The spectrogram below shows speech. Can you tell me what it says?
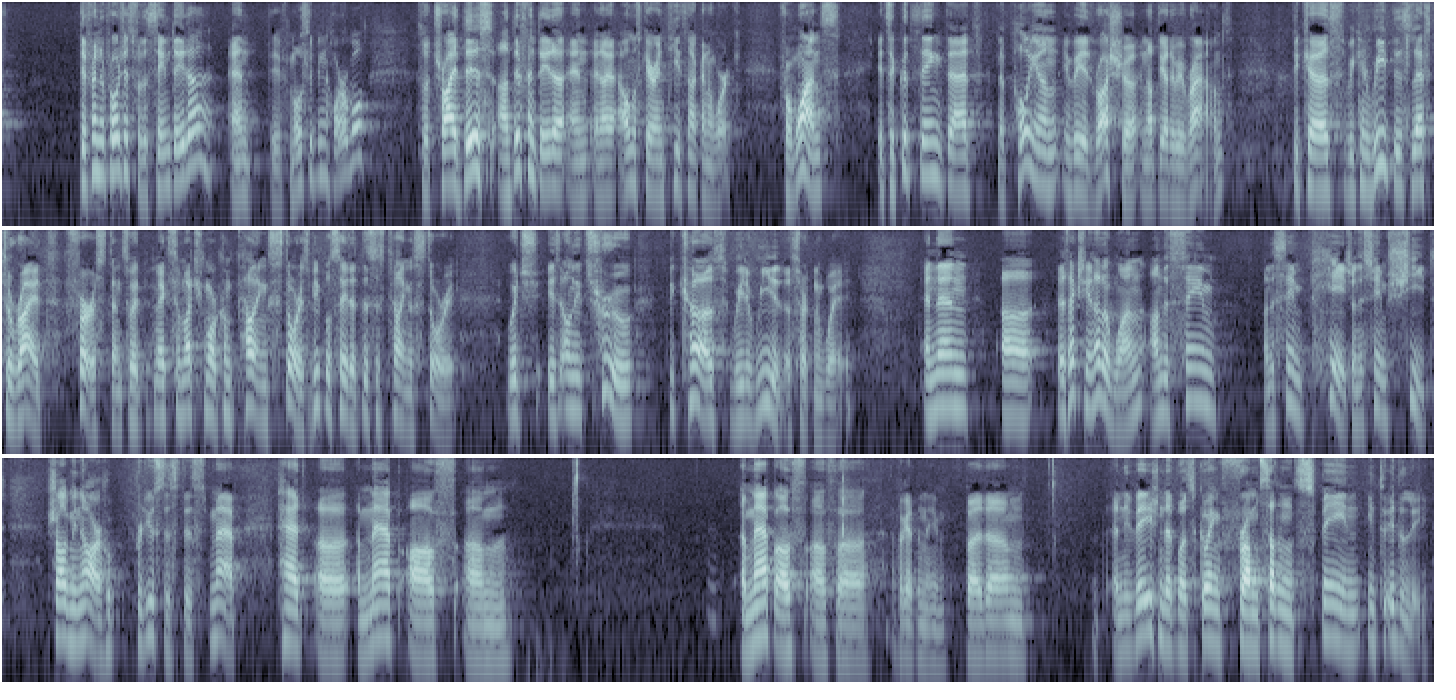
different approaches for the same data, and they've mostly been horrible. So try this on different data, and, and I almost guarantee it's not going to work. For once, it's a good thing that Napoleon invaded Russia and not the other way around, because we can read this left to right first, and so it makes a much more compelling story. So people say that this is telling a story, which is only true because we read it a certain way. And then uh, there's actually another one on the same on the same page, on the same sheet, Charles Minard, who produced this, this map, had a, a map of um, a map of, of uh, I forget the name, but um, an invasion that was going from southern Spain into Italy.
